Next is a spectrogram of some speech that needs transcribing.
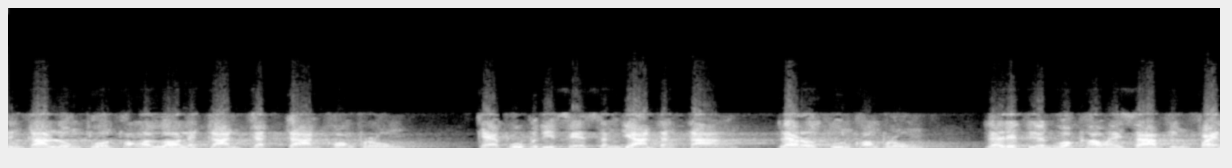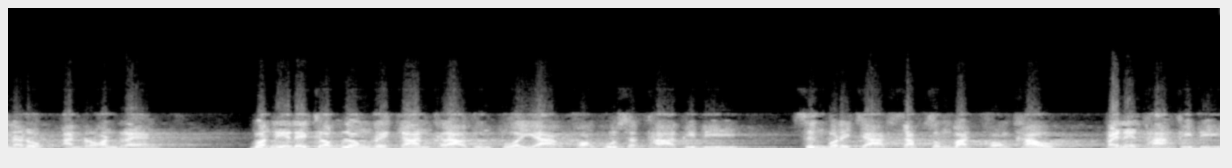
ถึงการลงโทษของอัลลอฮ์และการจัดการของพระองค์แก่ผู้ปฏิเสธสัญญาณต่างๆ และราซูลของพระองค์และได้เตือนพวกเขาให้ทราบถึงไฟนรกอันร้อนแรง บทนี้ได้จบลงด้วยการกล่าวถึงตัวอย่างของผู้ศรัทธาที่ดี ซึ่งบริจาคทรัพย์สมบัติของเขาไปในทางที่ดี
